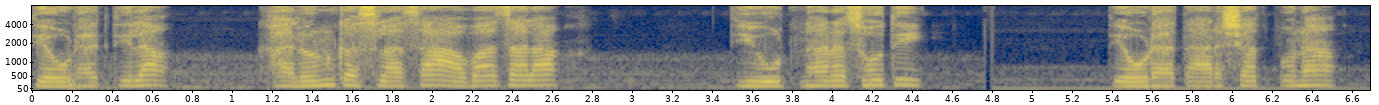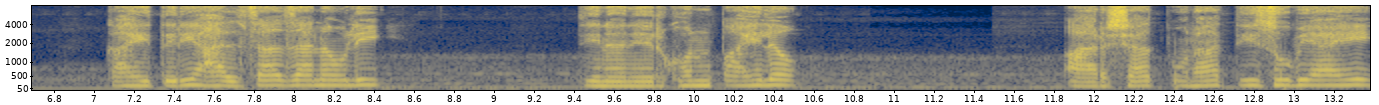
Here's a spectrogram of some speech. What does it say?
तेवढ्यात तिला खालून कसलासा आवाज आला. ती उठणारच होती. तेवढ्यात आरशात पुन्हा काहीतरी हालचाल जाणवली. तिनं निरखून पाहिलं. आरशात पुन्हा तीच उभी आहे.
